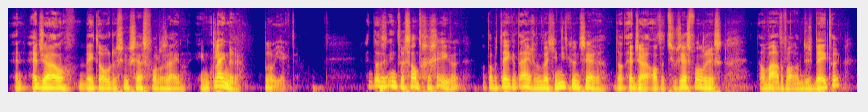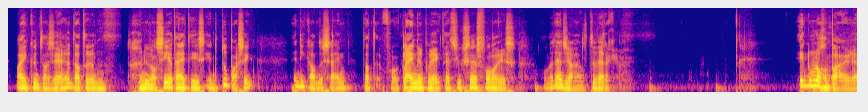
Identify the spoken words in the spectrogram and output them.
en agile methoden succesvoller zijn in kleinere projecten. En dat is een interessant gegeven, want dat betekent eigenlijk dat je niet kunt zeggen dat agile altijd succesvoller is dan watervallen dus beter. Maar je kunt dan zeggen dat er een genuanceerdheid is in de toepassing. En die kan dus zijn dat voor kleinere projecten het succesvoller is om met agile te werken. Ik noem nog een paar uh,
